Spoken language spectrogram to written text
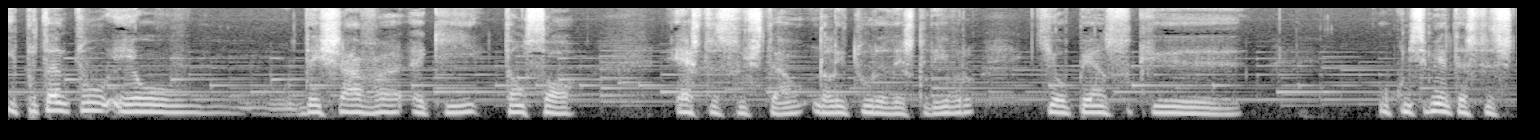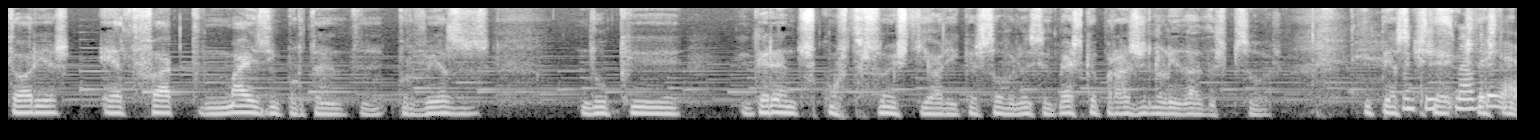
E, portanto, eu deixava aqui tão só esta sugestão da leitura deste livro, que eu penso que o conhecimento destas histórias é de facto mais importante, por vezes, do que grandes construções teóricas sobre a violência doméstica para a generalidade das pessoas. E penso que isto é, que isto é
